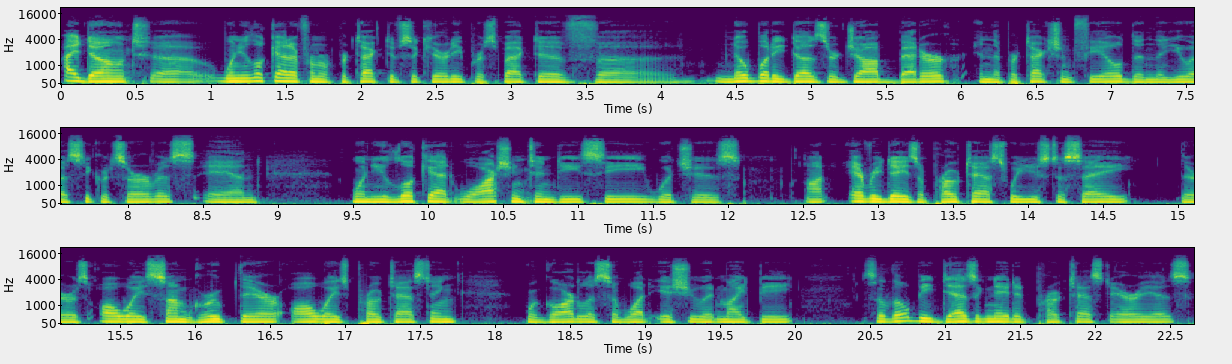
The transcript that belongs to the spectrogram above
I don't. Uh, when you look at it from a protective security perspective, uh, nobody does their job better in the protection field than the U.S. Secret Service. And when you look at Washington, D.C., which is on every day's a protest, we used to say, there's always some group there, always protesting, regardless of what issue it might be. So there'll be designated protest areas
